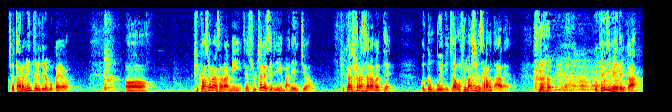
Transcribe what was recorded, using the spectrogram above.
자, 다른 힌트를 드려볼까요? 어, 피카소라는 사람이 제가 술자리에서 이런 얘기 많이 했죠. 피카소라는 사람한테 어떤 부인이 저하고 술 마시는 사람은 다 알아요. 그 편집해야 될까?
